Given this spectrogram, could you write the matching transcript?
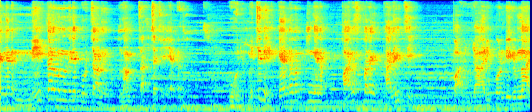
എങ്ങനെ നീക്കണമെന്നതിനെ കുറിച്ചാണ് നാം ചർച്ച ചെയ്യേണ്ടത്. ഒരുമിച്ച് നിൽക്കേണ്ടവർ ഇങ്ങനെ പരസ്പരം കലയിച്ച് പരിചാരിക്കൊണ്ടിരുന്നാൽ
